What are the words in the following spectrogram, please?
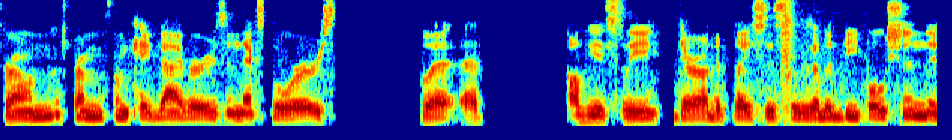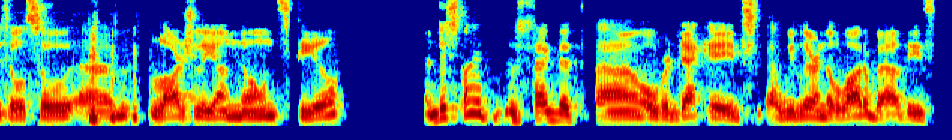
from from from cave divers and explorers, but uh, obviously there are other places. For example, deep ocean is also um, largely unknown still. And despite the fact that uh, over decades uh, we learned a lot about these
